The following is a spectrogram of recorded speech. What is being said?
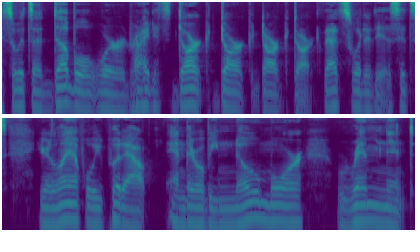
So it's a double word, right? It's dark, dark, dark, dark. That's what it is. It's your lamp will be put out and there will be no more remnant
